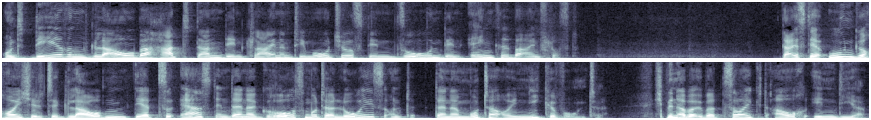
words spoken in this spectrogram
Und deren Glaube hat dann den kleinen Timotheus, den Sohn, den Enkel beeinflusst. Da ist der ungeheuchelte Glauben, der zuerst in deiner Großmutter Lois und deiner Mutter Eunike wohnte. Ich bin aber überzeugt, auch in dir.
